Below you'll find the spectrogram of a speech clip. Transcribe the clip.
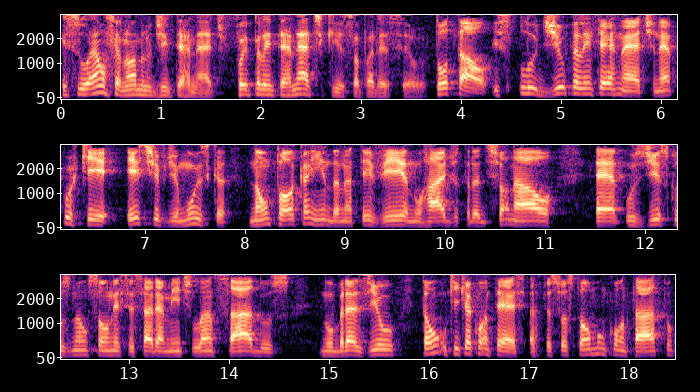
Isso é um fenômeno de internet. Foi pela internet que isso apareceu. Total, explodiu pela internet, né? Porque esse tipo de música não toca ainda na TV, no rádio tradicional. É, os discos não são necessariamente lançados no Brasil. Então, o que, que acontece? As pessoas tomam contato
